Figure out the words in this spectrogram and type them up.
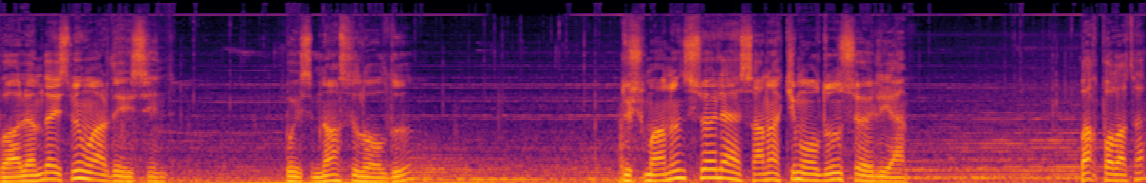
Bu alemde ismin var değilsin. Bu isim nasıl oldu? Düşmanın söyle sana kim olduğunu söyleyeyim. Bak Polat'a.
